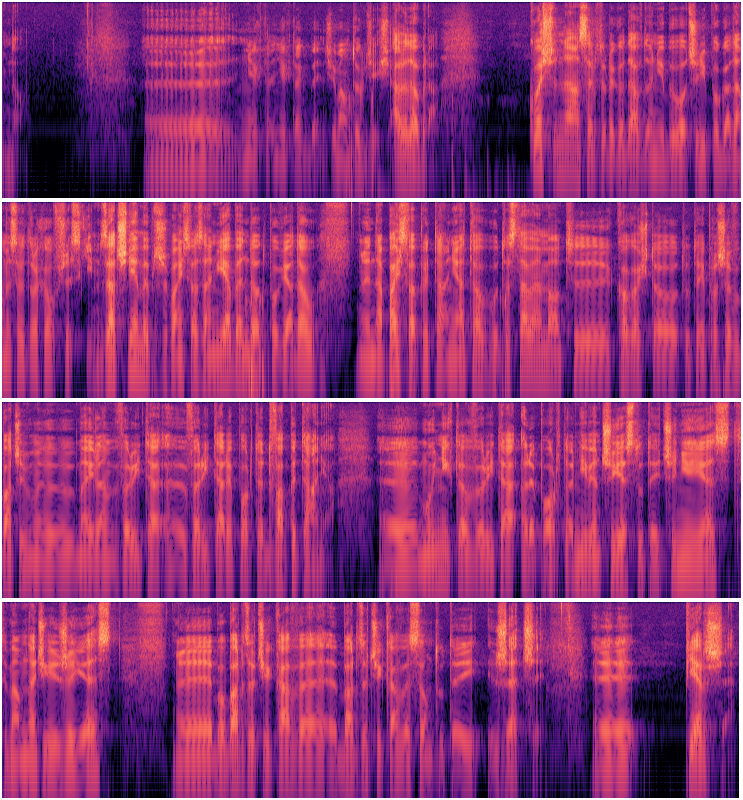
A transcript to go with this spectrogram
No. Eee, niech, ta- niech tak będzie, mam to gdzieś, ale dobra. Question and answer, którego dawno nie było, czyli pogadamy sobie trochę o wszystkim. Zaczniemy, proszę Państwa, zanim ja będę odpowiadał na Państwa pytania, to dostałem od y, kogoś, kto tutaj, proszę wybaczyć, mailem Verita, Verita Reporter dwa pytania. E, mój nick to Verita Reporter. Nie wiem, czy jest tutaj, czy nie jest. Mam nadzieję, że jest, e, bo bardzo ciekawe, bardzo ciekawe są tutaj rzeczy. E, pierwsze.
